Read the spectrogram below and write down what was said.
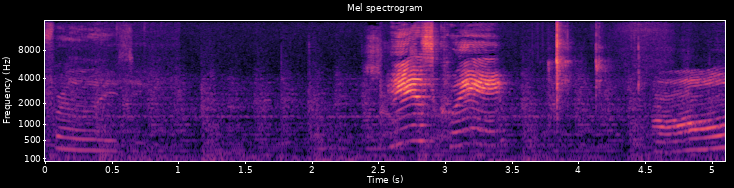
for lazy. He is clean! All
